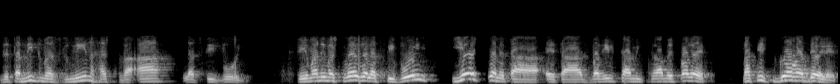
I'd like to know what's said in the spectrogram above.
זה תמיד מזמין השוואה לציווי. ואם אני משווה את זה לציווי, יש כאן את, ה, את הדברים שהמקרא מפרט. ותסגור הדלת.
